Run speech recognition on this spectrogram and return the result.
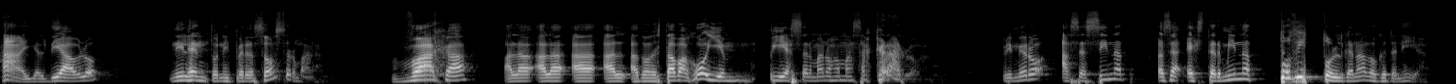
Ay, el diablo, ni lento ni perezoso, hermano. Baja a, donde está abajo y empieza, hermanos, a masacrarlo. Primero asesina, o sea, extermina todito el ganado que tenía.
